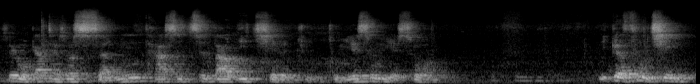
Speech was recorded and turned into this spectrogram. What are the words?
所以我刚才说，神他是知道一切的主，主耶稣也说，一个父亲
